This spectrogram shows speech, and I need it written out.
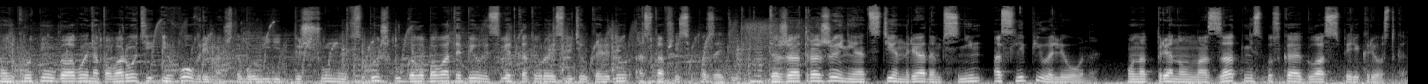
Он крутнул головой на повороте и вовремя, чтобы увидеть бесшумную вспышку, голубовато-белый свет, который осветил коридор, оставшийся позади. Даже отражение от стен рядом с ним ослепило Леона. Он отпрянул назад, не спуская глаз с перекрестка.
